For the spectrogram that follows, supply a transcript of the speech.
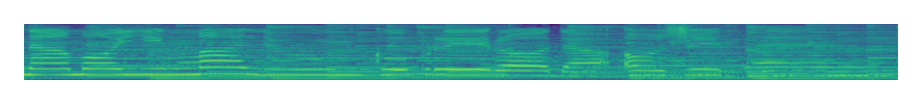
на моїм малюнку природа оживе.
